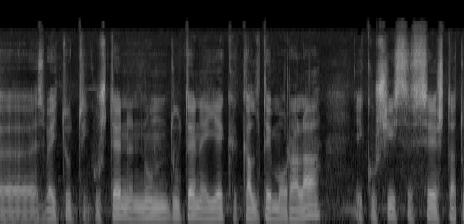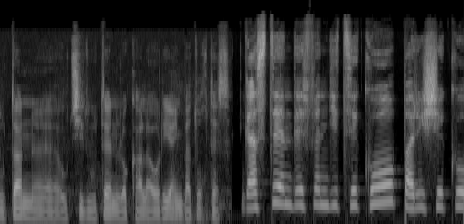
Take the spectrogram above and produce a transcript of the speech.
uh, ez baitut ikusten nun duten eiek kalte morala ikusiz ze estatutan uh, utzi duten lokala hori hainbat urtez. Gazteen defenditzeko Pariseko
